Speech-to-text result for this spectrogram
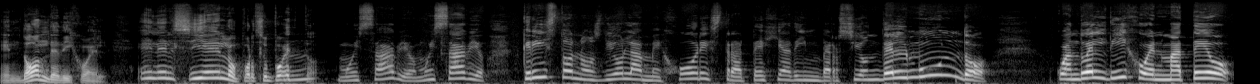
en donde, dijo él, en el cielo, por supuesto. Muy sabio, muy sabio. Cristo nos dio la mejor estrategia de inversión del mundo. Cuando Él dijo en Mateo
